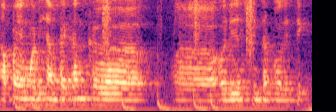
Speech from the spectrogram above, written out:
apa yang mau disampaikan ke uh, audience Pinter Politik?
